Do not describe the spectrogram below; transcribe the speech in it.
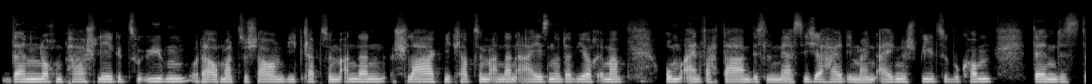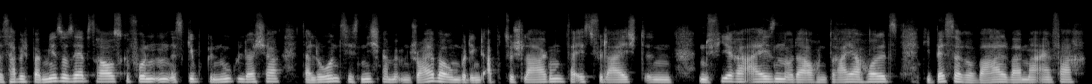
dann noch ein paar Schläge zu üben oder auch mal zu schauen, wie klappt es im anderen Schlag, wie klappt es im anderen Eisen oder wie auch immer, um einfach da ein bisschen mehr Sicherheit in mein eigenes Spiel zu bekommen. Denn das, das habe ich bei mir mir so selbst rausgefunden, es gibt genug Löcher, da lohnt es sich nicht mal mit dem Driver unbedingt abzuschlagen. Da ist vielleicht ein, ein Vierer-Eisen oder auch ein Dreier-Holz die bessere Wahl, weil man einfach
